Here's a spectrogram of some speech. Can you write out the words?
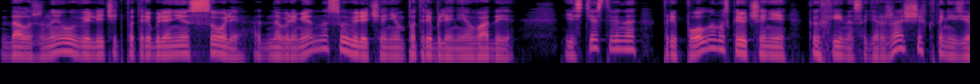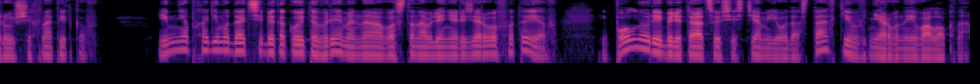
должны увеличить потребление соли одновременно с увеличением потребления воды. Естественно, при полном исключении кофеиносодержащих тонизирующих напитков. Им необходимо дать себе какое-то время на восстановление резервов АТФ и полную реабилитацию систем его доставки в нервные волокна.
